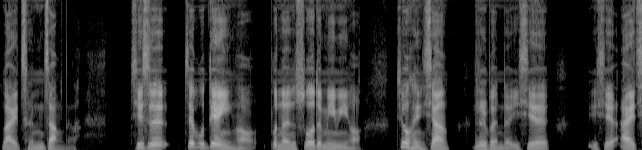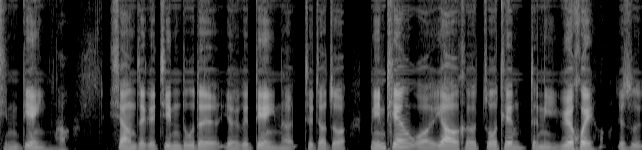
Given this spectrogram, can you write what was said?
来成长的。其实这部电影哈不能说的秘密哈，就很像日本的一些一些爱情电影哈，像这个京都的有一个电影呢，就叫做。明天我要和昨天的你约会，就是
